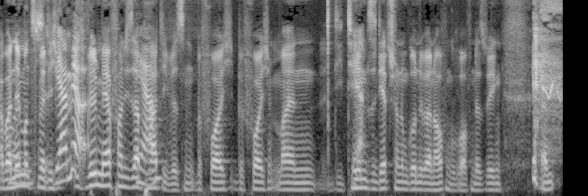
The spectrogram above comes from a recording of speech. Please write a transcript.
Aber nimm Und uns mit. Ich, ja- ich will mehr von dieser Ja. Party wissen, bevor ich, bevor ich meinen. Die Themen Ja. sind jetzt schon im Grunde über den Haufen geworfen, deswegen. Ähm,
